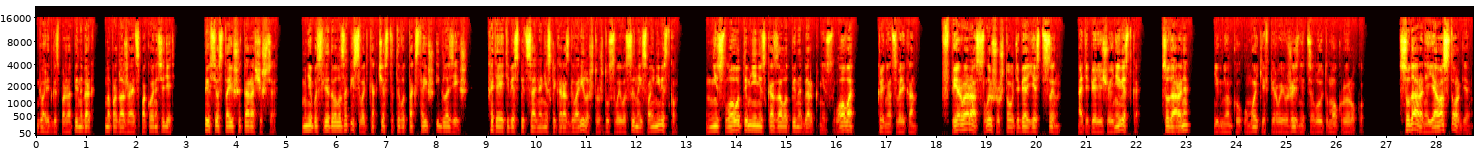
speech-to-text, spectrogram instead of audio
говорит госпожа Пиннеберг, но продолжает спокойно сидеть. «Ты все стоишь и таращишься. Мне бы следовало записывать, как часто ты вот так стоишь и глазеешь. Хотя я тебе специально несколько раз говорила, что жду своего сына и свою невестку». «Ни слова ты мне не сказала, Пиннеберг, ни слова», — клянется великан. «В первый раз слышу, что у тебя есть сын, а теперь еще и невестка. Сударыня?» Ягненку у мойки впервые в жизни целует мокрую руку. «Сударыня, я в восторге.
